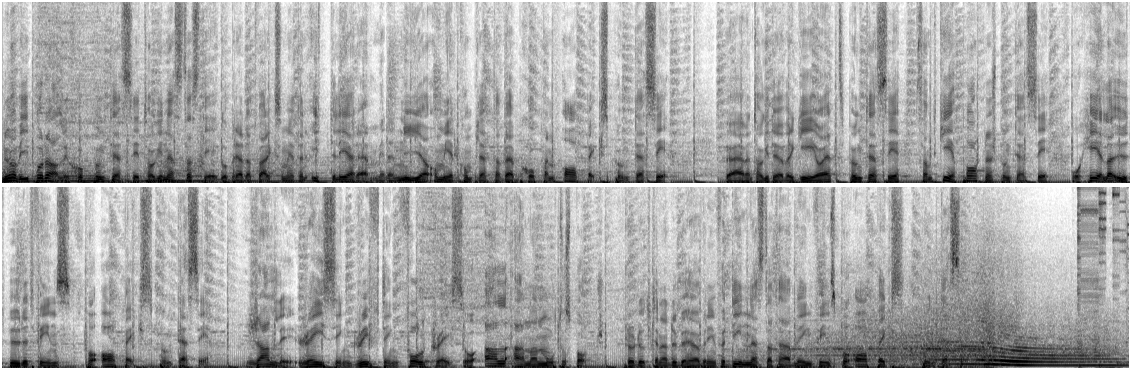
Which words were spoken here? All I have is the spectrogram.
Nu har vi på rallyshop.se tagit nästa steg och breddat verksamheten ytterligare med den nya och mer kompletta webbshoppen apex.se. Vi har även tagit över ga1.se samt gpartners.se och hela utbudet finns på apex.se. Rally, racing, drifting, folkrace och all annan motorsport. Produkterna du behöver inför din nästa tävling finns på apex.se.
